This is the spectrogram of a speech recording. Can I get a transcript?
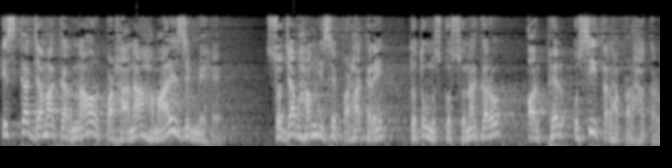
اس کا جمع کرنا اور پڑھانا ہمارے ذمے ہے۔ سو جب ہم اسے پڑھا کریں تو تم اس کو سنا کرو اور پھر اسی طرح پڑھا کرو۔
